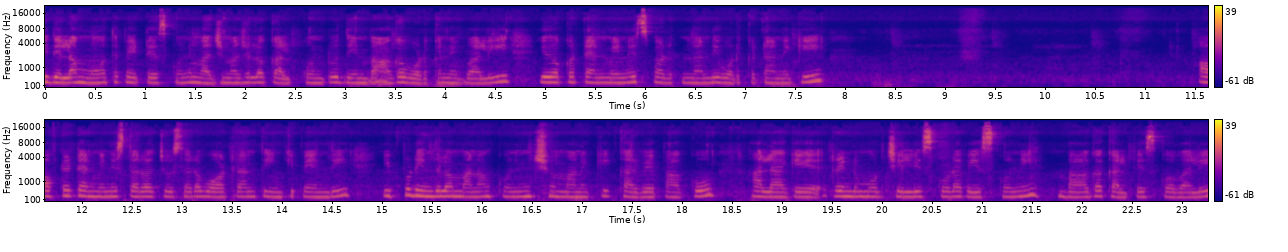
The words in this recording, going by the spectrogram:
ఇది ఇలా మూత పెట్టేసుకొని మధ్య మధ్యలో కలుపుకుంటూ దీన్ని బాగా ఉడకనివ్వాలి. ఇది ఒక టెన్ మినిట్స్ పడుతుందండి ఉడకటానికి. ఆఫ్టర్ టెన్ మినిట్స్ తర్వాత చూసారా వాటర్ అంతా ఇంకిపోయింది. ఇప్పుడు ఇందులో మనం కొంచెం మనకి కరివేపాకు అలాగే రెండు మూడు చిల్లీస్ కూడా వేసుకొని బాగా కలిపేసుకోవాలి.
